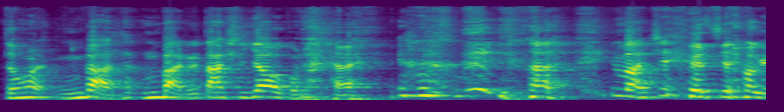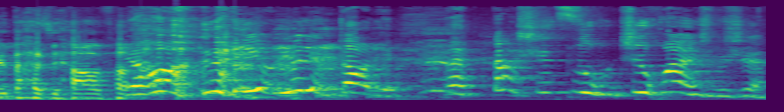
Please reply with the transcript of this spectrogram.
等会儿你把他，你把这个大师要过来，你把你把这个介绍给大家吧。然后有有点道理，哎，大师自置换是不是？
